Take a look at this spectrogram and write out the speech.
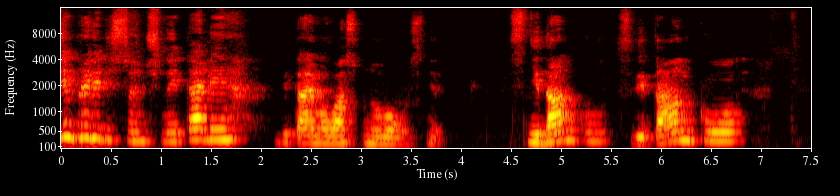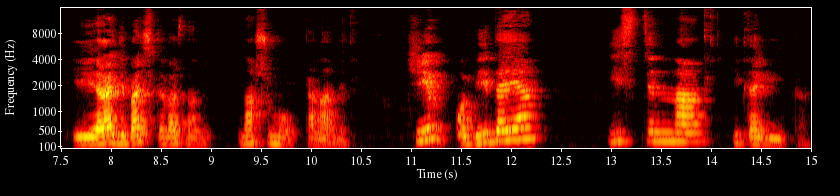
Всім привіт із сонячної Італії. Вітаємо вас у новому сні- сніданку, світанку. І раді бачити вас на нашому каналі. Чим обідає істинна італійка?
